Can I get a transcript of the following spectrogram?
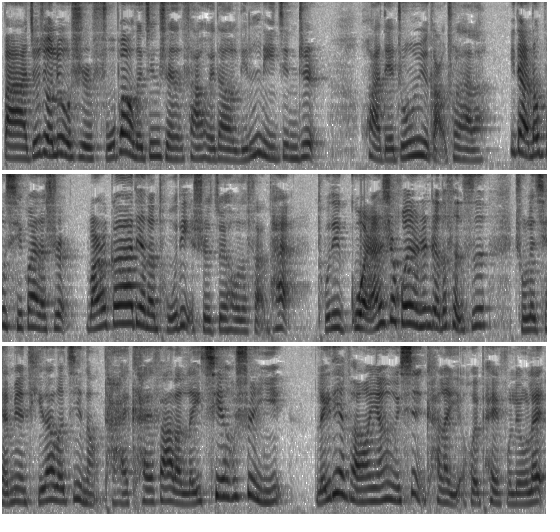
把九九六式福报的精神发挥到淋漓尽致。化蝶终于搞出来了，一点都不奇怪的是，玩高压电的徒弟是最后的反派。徒弟果然是火影忍者的粉丝，除了前面提到的技能，他还开发了雷切和瞬移。雷电法王杨永信看了也会佩服流泪。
